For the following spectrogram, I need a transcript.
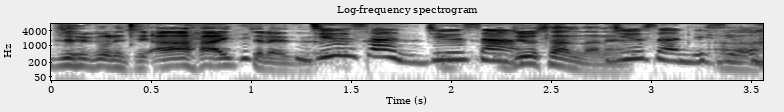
15日。ああ、入ってないです。13、13。13だね。13ですよ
